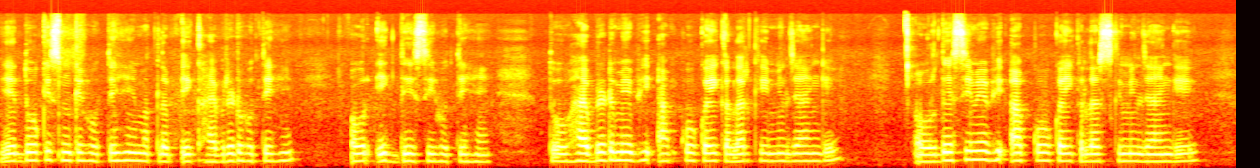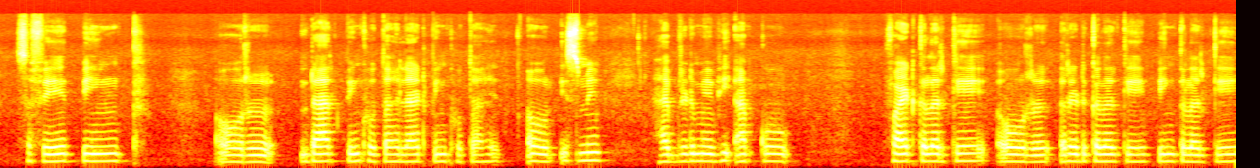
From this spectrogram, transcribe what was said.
ये दो किस्म के होते हैं मतलब एक हाइब्रिड होते हैं और एक देसी होते हैं। तो हाइब्रिड में भी आपको कई कलर के मिल जाएँगे और देसी में भी आपको कई कलर्स के मिल जाएँगे। सफ़ेद पिंक और डार्क पिंक होता है लाइट पिंक होता है और इसमें हाइब्रिड में भी आपको वाइट कलर के और रेड कलर के, पिंक कलर के,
